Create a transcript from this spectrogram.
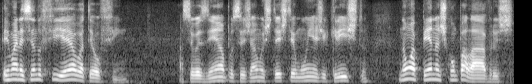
permanecendo fiel até o fim. A seu exemplo, sejamos testemunhas de Cristo, não apenas com palavras,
